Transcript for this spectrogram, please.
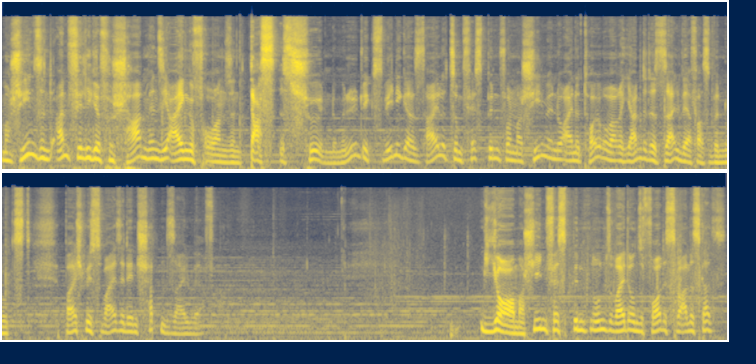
Maschinen sind anfälliger für Schaden, wenn sie eingefroren sind. Das ist schön. Du benötigst weniger Seile zum Festbinden von Maschinen, wenn du eine teure Variante des Seilwerfers benutzt. Beispielsweise den Schattenseilwerfer. Ja, Maschinen festbinden und so weiter und so fort ist zwar alles ganz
